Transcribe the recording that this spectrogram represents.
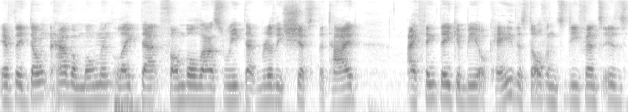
if they don't have a moment like that fumble last week that really shifts the tide. I think they could be okay. This Dolphins defense is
